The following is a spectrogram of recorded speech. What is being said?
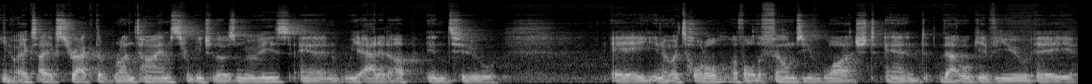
you know ex- I extract the run times from each of those movies and we add it up into a you know a total of all the films you've watched. And that will give you a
